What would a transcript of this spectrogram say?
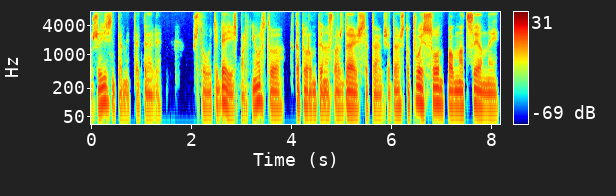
жизнь там и так далее, что у тебя есть партнерство, с которым ты наслаждаешься также, да, что твой сон полноценный,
